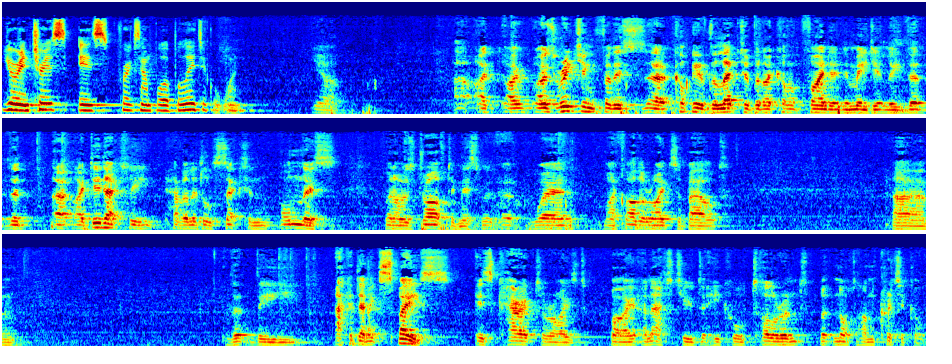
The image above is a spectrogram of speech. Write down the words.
your interest is, for example, a political one. Yeah. I, I, I was reaching for this uh, copy of the lecture, but I can't find it immediately. That, that uh, I did actually have a little section on this when I was drafting this, uh, where my father writes about um, that the academic space is characterized by an attitude that he called tolerant but not uncritical.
